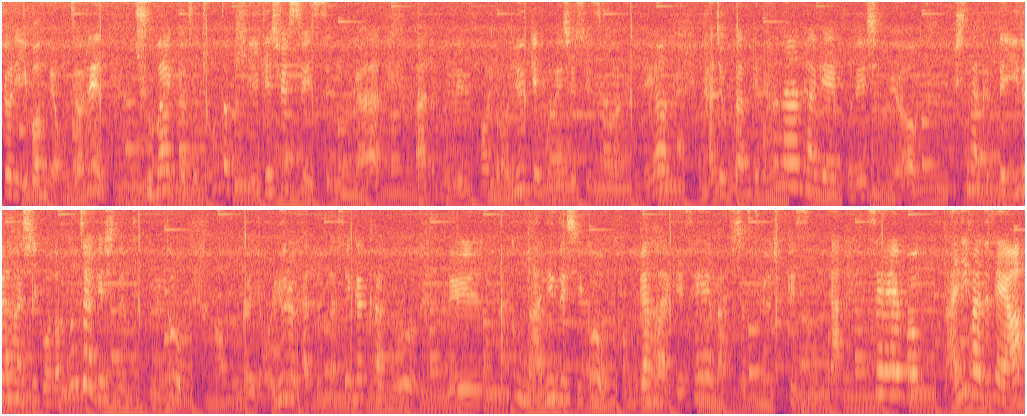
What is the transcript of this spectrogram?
특별히 이번 명절은 주말 껴서 좀 더 길게 쉴 수 있으니까 많은 분들이 더 여유 있게 보내실 수 있을 것 같은데요. 가족과 함께 편안하게 보내시고요. 혹시나 그때 일을 하시거나 혼자 계시는 분들도 어, 뭔가 여유를 갖는다 생각하고 늘딱 많이 드시고 건강하게 새해 맞으셨으면 좋겠습니다. 새해 복 많이 받으세요.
